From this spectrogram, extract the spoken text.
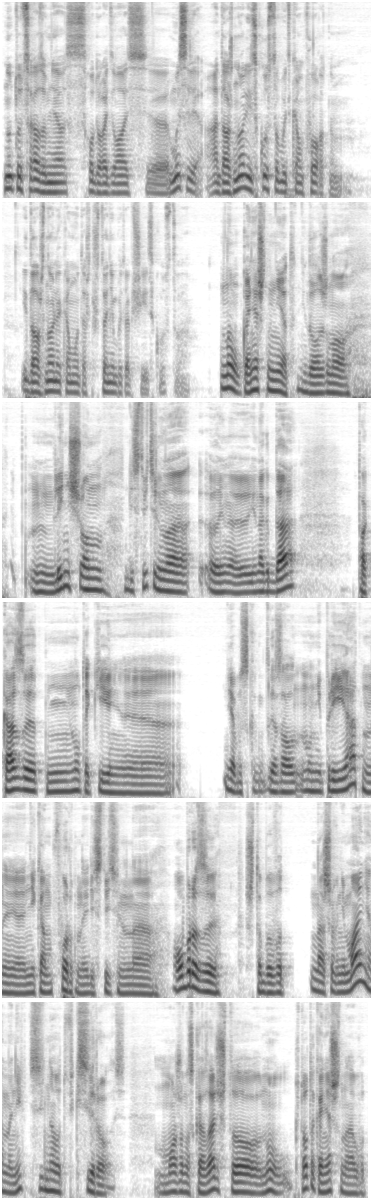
Ну, тут сразу у меня сходу родилась э, мысль, а должно ли искусство быть комфортным? И должно ли кому-то что-нибудь вообще искусство? Ну, конечно, нет, не должно. Линч, он действительно э, иногда показывает, ну, такие, э, я бы сказал, ну, неприятные, некомфортные действительно образы, чтобы вот наше внимание на них действительно вот фиксировалось. Можно сказать, что, ну, кто-то, конечно, вот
